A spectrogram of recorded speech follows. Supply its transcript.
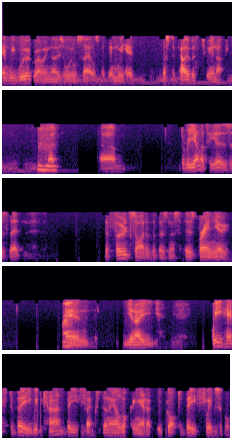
and we were growing those oil sales, but then we had Mr. COVID turn up. Mhm. But um, the reality is, is that the food side of the business is brand new, right. and you know, we have to be, we can't be fixed in our looking at it. We've got to be flexible,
